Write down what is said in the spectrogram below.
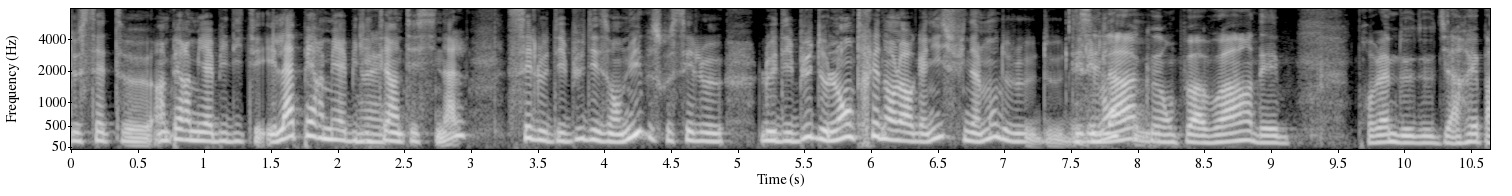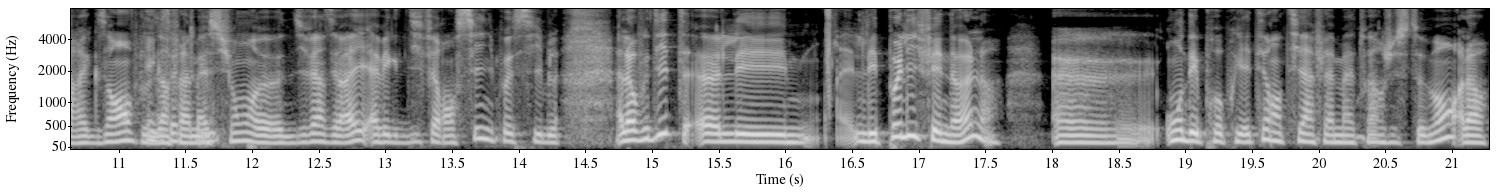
de cette euh, imperméabilité. Et la perméabilité intestinale, c'est le début des ennuis, parce que c'est le, le, début de l'entrée dans l'organisme finalement de, de C'est là qu'on peut avoir des problèmes de, diarrhée par exemple, ou d'inflammations euh, diverses et variées, avec différents signes possibles. Alors vous dites euh, les, les polyphénols, euh, ont des propriétés anti-inflammatoires justement. Alors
